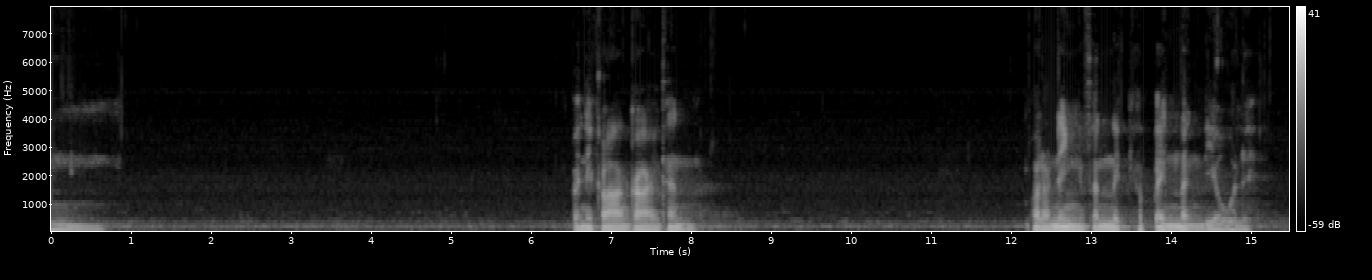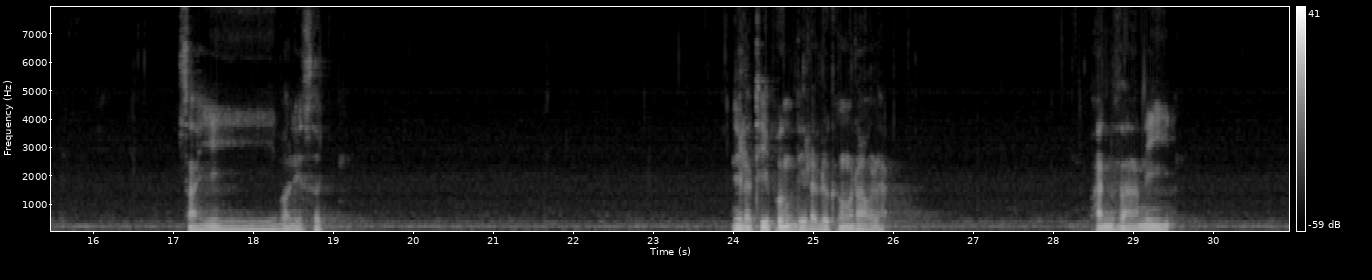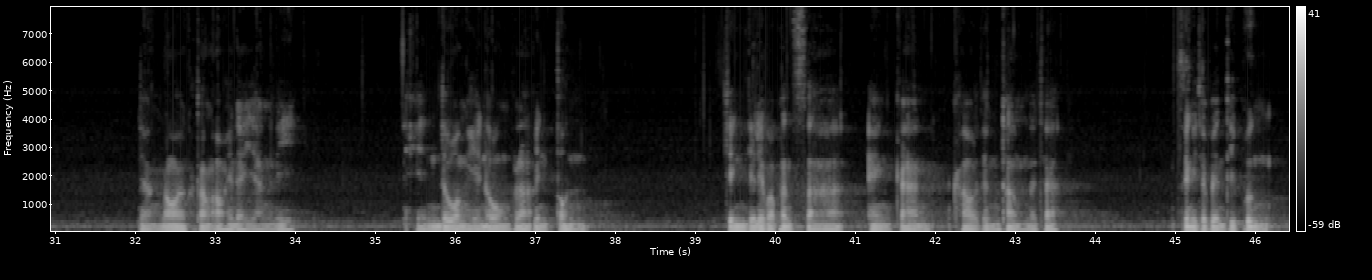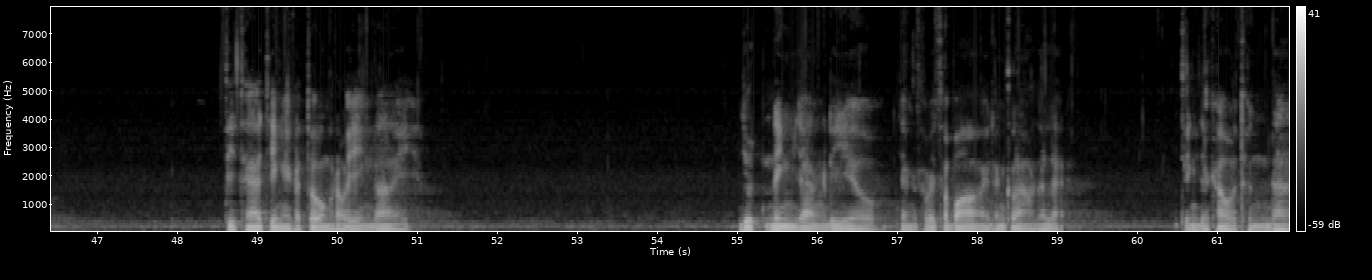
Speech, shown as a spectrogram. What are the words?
ไปในกลางกายท่านพอเรานิ่งสนิทก็เป็นหนึ่งเดียวเลย ใสบริสุทธิ์ นี่แหละที่พึ่งที่ระลึกของเราแหละพรรษานี้ อย่างน้อยก็ต้องเอาให้ได้อย่างนี้ เห็นดวงเห็นองค์พระเป็นต้น จึงจะเรียกว่าพรรษาแห่งการเข้าถึงธรรมนะจ๊ะ ซึ่งจะเป็นที่พึ่ง ที่แท้จริงให้กับตัวของเราเองได้ หยุดนิ่งอย่างเดียว อย่างสบายๆดังกล่าวนั่นแหละ จึงจะเข้าถึงได้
